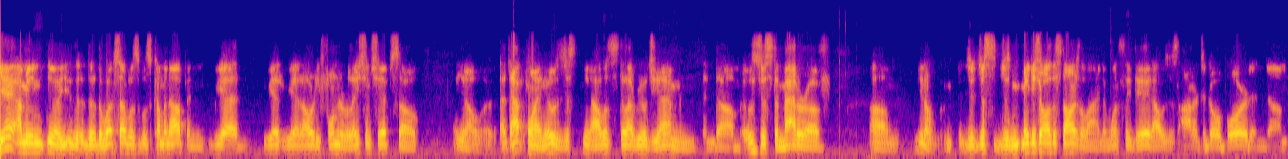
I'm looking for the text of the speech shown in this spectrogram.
Yeah, I mean, you know, the, the, the website was was coming up, and we had we had we had already formed a relationship. So, you know, at that point, it was just you know I was still at Real GM, and and um, it was just a matter of, um, you know, just just making sure all the stars aligned. And once they did, I was just honored to go aboard, and um,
